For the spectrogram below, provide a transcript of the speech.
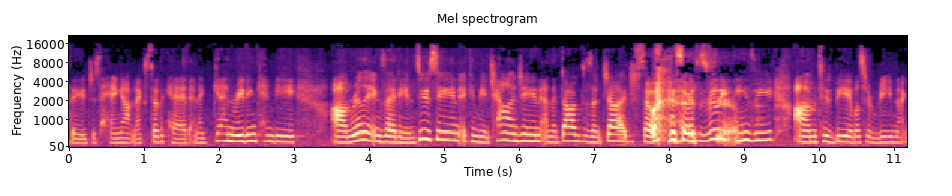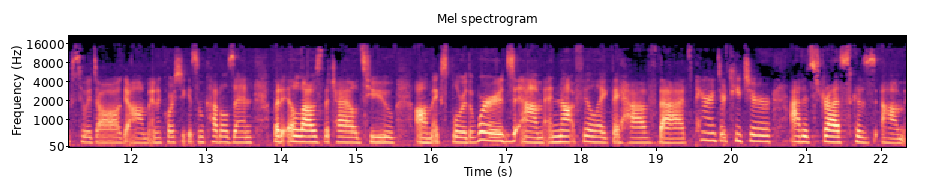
they just hang out next to the kid, and again, reading can be. Um, really anxiety inducing. It can be challenging, and the dog doesn't judge. So, so it's It's really true. easy um, to be able to read next to a dog. Um, and of course, you get some cuddles in, but it allows the child to um, explore the words um, and not feel like they have that parent or teacher added stress because um,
